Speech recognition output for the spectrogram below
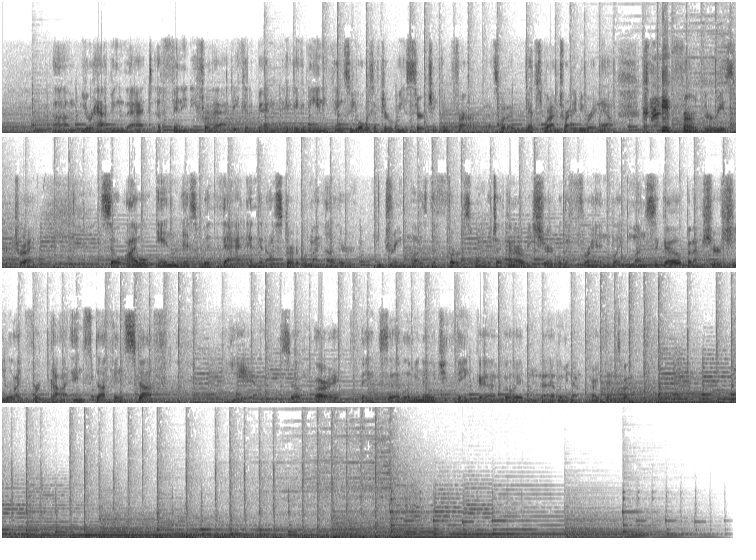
um, you're having that affinity for that. It could have been, it, it, could be anything. So you always have to research and confirm. That's what I, that's what I'm trying to do right now. confirm through research, right? So I will end this with that, and then I'll start up with my other dream was the first one, which I kind of already shared with a friend like months ago, but I'm sure she like forgotten stuff and stuff. Yeah. So, all right. Thanks. Uh, let me know what you think. Um, go ahead and uh, let me know. All right. Thanks. Bye.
